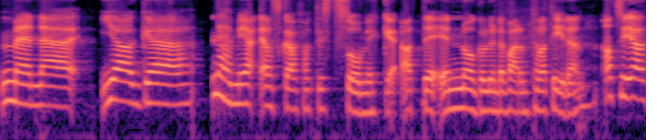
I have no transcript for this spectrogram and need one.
Men eh, jag, eh, nej, men jag älskar faktiskt så mycket att det är någorlunda varmt hela tiden. Alltså jag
